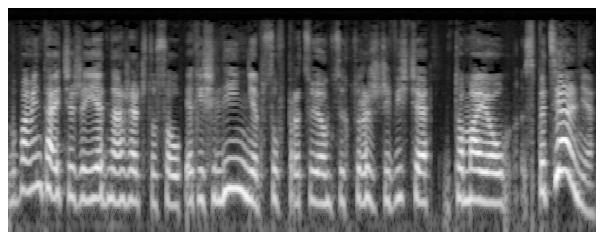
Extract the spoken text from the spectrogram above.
Bo pamiętajcie, że jedna rzecz to są jakieś linie psów pracujących, które rzeczywiście to mają specjalnie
